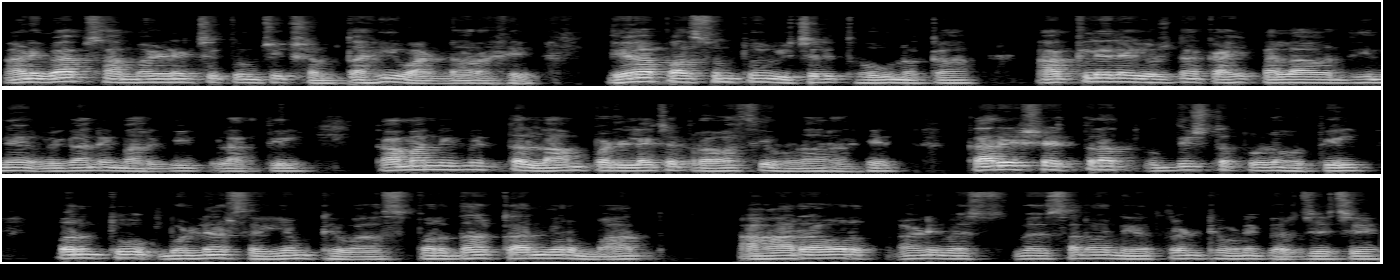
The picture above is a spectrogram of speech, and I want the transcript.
आणि व्याप सांभाळण्याची तुमची क्षमताही वाढणार आहे. देहापासून तुम्ही विचलित होऊ नका. आखलेल्या योजना काही कालावधीने वेगाने मार्गी लागतील. कामानिमित्त लांब पडल्याचे प्रवासी होणार आहेत. कार्यक्षेत्रात उद्दिष्ट पूर्ण होतील. परंतु बोलण्यावर संयम ठेवा. स्पर्धकांवर मात आहारावर आणि व्यस व्यसनावर नियंत्रण ठेवणे गरजेचे.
